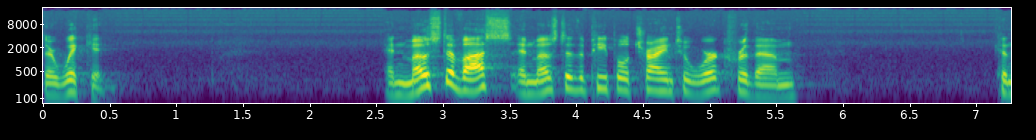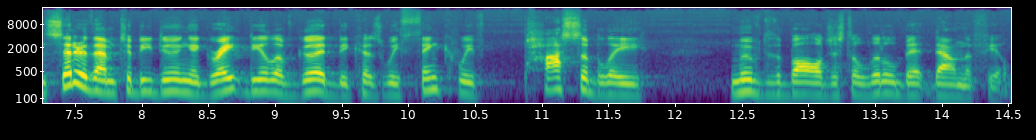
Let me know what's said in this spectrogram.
they're wicked. And most of us and most of the people trying to work for them consider them to be doing a great deal of good because we think we've possibly moved the ball just a little bit down the field.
